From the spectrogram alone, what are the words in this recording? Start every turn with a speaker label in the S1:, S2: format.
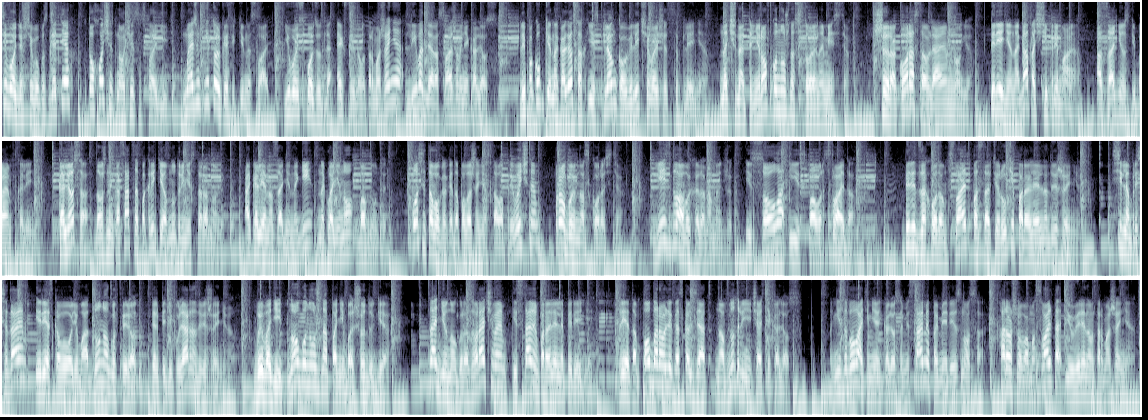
S1: Сегодняшний выпуск для тех, кто хочет научиться слайдить. Magic не только эффективный слайд, его используют для экстренного торможения, либо для расслаживания колес. При покупке на колесах есть пленка, увеличивающая сцепление. Начинать тренировку нужно стоя на месте. Широко расставляем ноги. Передняя нога почти прямая, а заднюю сгибаем в колени. Колеса должны касаться покрытия внутренней стороной, а колено задней ноги наклонено вовнутрь. После того, как это положение стало привычным, пробуем на скорости. Есть два выхода на Magic – из соло и из Power слайда. Перед заходом в слайд поставьте руки параллельно движению. Сильно приседаем и резко выводим одну ногу вперед, перпендикулярно движению. Выводить ногу нужно по небольшой дуге. Заднюю ногу разворачиваем и ставим параллельно передней. При этом оба ролика скользят на внутренней части колес. Не забывайте менять колеса местами по мере износа. Хорошего вам асфальта и уверенного торможения.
